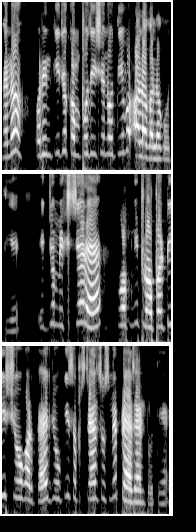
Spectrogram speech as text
है ना? और इनकी जो कंपोजिशन होती है वो अलग अलग होती है। एक जो मिक्सचर है, वो अपनी प्रॉपर्टी शो करता है, जो कि सब्सटेंस उसमें प्रेजेंट होते हैं।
